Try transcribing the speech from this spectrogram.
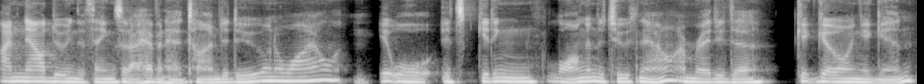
I'm now doing the things that I haven't had time to do in a while. Mm. It will. It's getting long in the tooth now. I'm ready to get going again.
